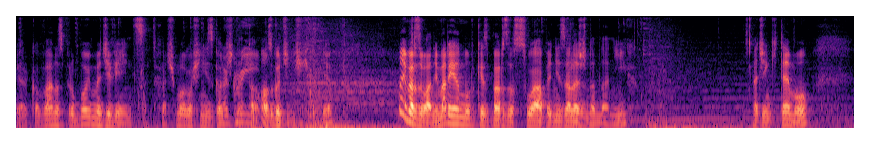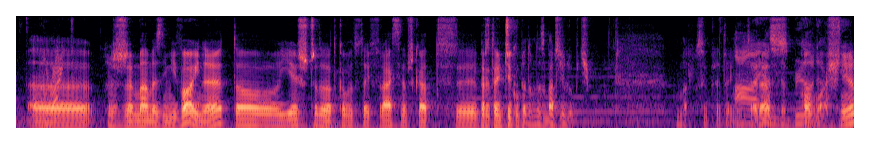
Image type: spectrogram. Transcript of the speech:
Miarkowana, spróbujmy 900, choć mogą się nie zgodzić na to. O, zgodzili się, świetnie. No i bardzo ładnie, Marienburg jest bardzo słaby, nie zależy nam na nich. A dzięki temu, że mamy z nimi wojnę, to jeszcze dodatkowo tutaj frakcje, na przykład e, Bretończyków będą nas bardziej lubić. Bardzo sobie Bretończyk teraz. O właśnie.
